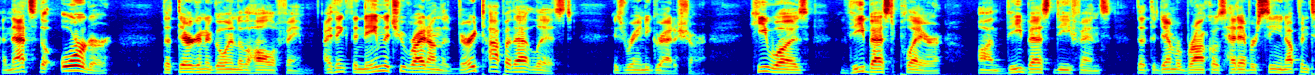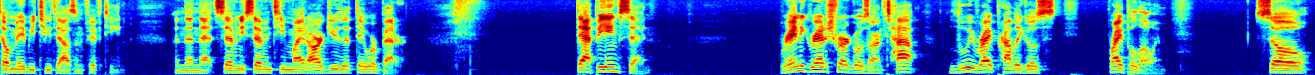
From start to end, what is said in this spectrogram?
and that's the order that they're going to go into the Hall of Fame, I think the name that you write on the very top of that list is Randy Gradishar. He was the best player on the best defense that the Denver Broncos had ever seen up until maybe 2015. And then that 77 team might argue that they were better. That being said, Randy Gradishar goes on top. Louis Wright probably goes right below him. So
